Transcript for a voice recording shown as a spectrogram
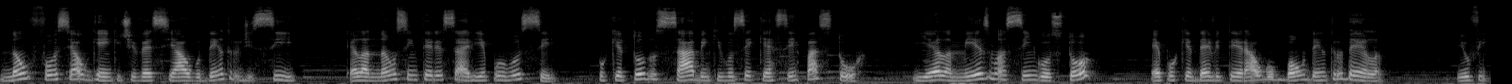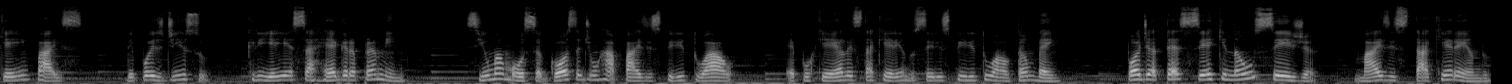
não fosse alguém que tivesse algo dentro de si, ela não se interessaria por você, porque todos sabem que você quer ser pastor e ela mesmo assim gostou, é porque deve ter algo bom dentro dela. Eu fiquei em paz. Depois disso, criei essa regra para mim. Se uma moça gosta de um rapaz espiritual, é porque ela está querendo ser espiritual também. Pode até ser que não o seja, mas está querendo.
